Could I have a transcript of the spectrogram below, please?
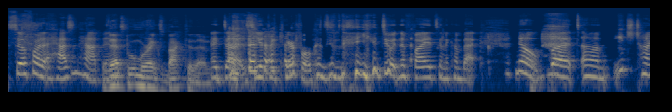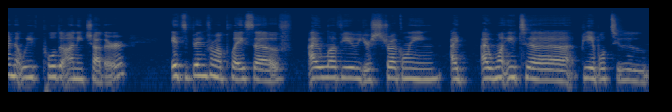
so far, that hasn't happened. That boomerangs back to them. It does. You have to be careful because if you do it in a fight, it's going to come back. No, but um, each time that we've pulled it on each other, it's been from a place of I love you. You're struggling. I I want you to be able to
